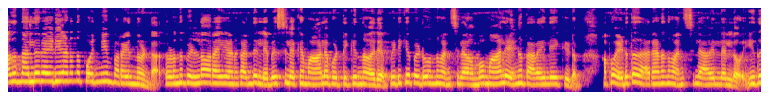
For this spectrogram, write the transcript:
അത് നല്ലൊരു ഐഡിയ ആണെന്ന് പൊന്നിയും പറയുന്നുണ്ട്. തുടർന്ന് പിള്ള പറയുകയാണ് കണ്ടില്ലേ ബസ്സിലൊക്കെ മാല പൊട്ടിക്കുന്നവർ പിടിക്കപ്പെടുമെന്ന് മനസ്സിലാകുമ്പോൾ മാല എങ്ങ് തറയിലേക്ക് ഇടും. അപ്പോൾ എടുത്ത് തരാണെന്ന് മനസ്സിലാവില്ലല്ലോ. ഇത്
